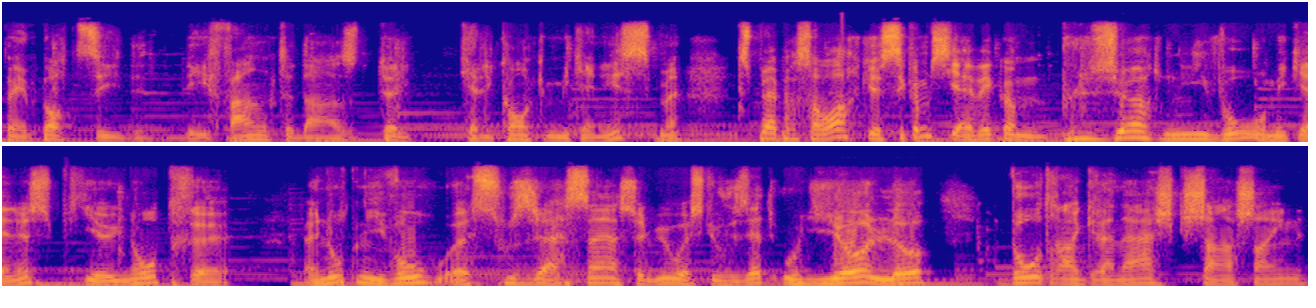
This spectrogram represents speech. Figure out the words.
peu importe, des, des fentes dans tel quelconque mécanisme, tu peux apercevoir que c'est comme s'il y avait comme plusieurs niveaux au mécanisme, puis il y a une autre, euh, un autre niveau euh, sous-jacent à celui où est-ce que vous êtes, où il y a là d'autres engrenages qui s'enchaînent,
